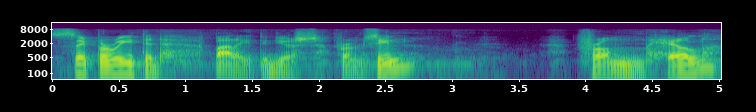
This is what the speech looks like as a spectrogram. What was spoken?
separated para iti Dios from sin from hell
